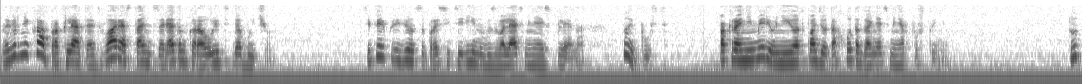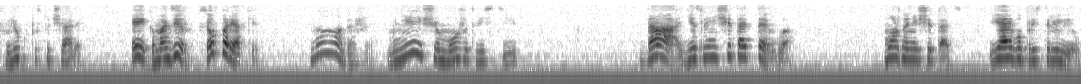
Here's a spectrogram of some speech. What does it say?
Наверняка проклятая тварь останется рядом караулить добычу. Теперь придется просить Ирину вызволять меня из плена. Ну и пусть. По крайней мере, у нее отпадет охота гонять меня в пустыню. Тут в люк постучали. «Эй, командир, все в порядке?» Надо же, мне еще может вести. Да, если не считать Тенгла. Можно не считать. Я его пристрелил.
